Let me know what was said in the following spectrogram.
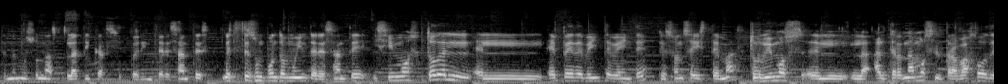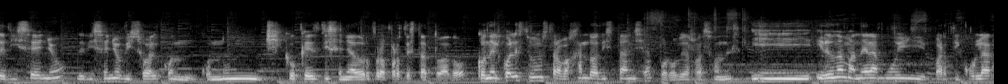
tenemos unas pláticas súper interesantes. Este es un punto muy interesante. Hicimos todo el, el EP de 2020, que son seis temas. Tuvimos, el, alternamos el trabajo de diseño, de diseño visual con, con un chico que es diseñador, pero aparte es tatuador, con el cual estuvimos trabajando a distancia por obvias razones y, y de una manera muy particular.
